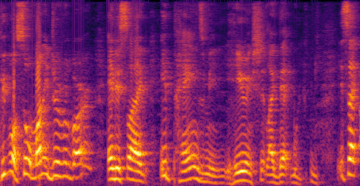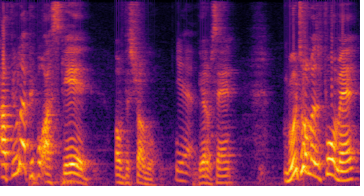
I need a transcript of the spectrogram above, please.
people are so money driven, bar. And it's like it pains me hearing shit like that. It's like I feel like people are scared of the struggle. yeah You know what I'm saying? We were talking about before, man.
